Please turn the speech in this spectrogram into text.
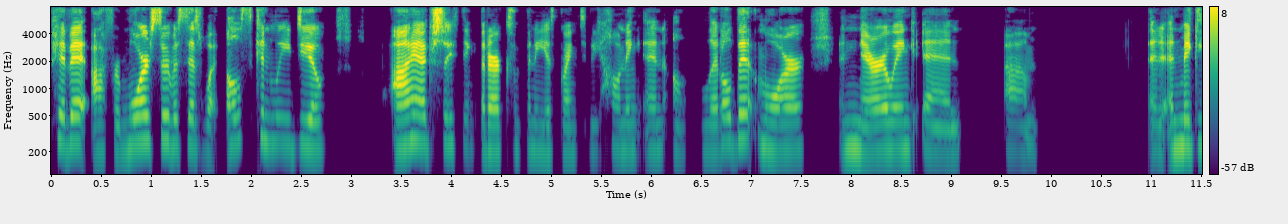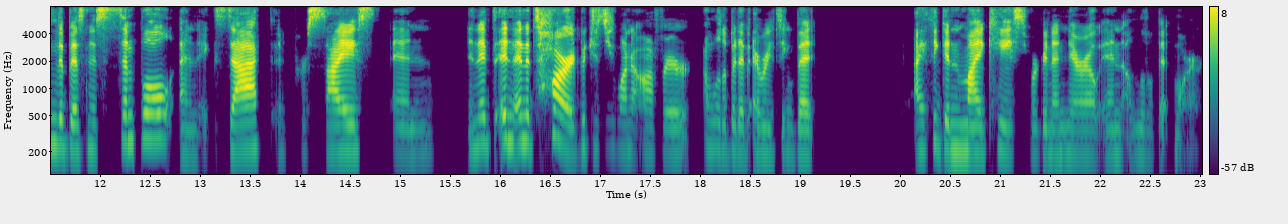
pivot, offer more services. What else can we do? I actually think that our company is going to be honing in a little bit more and narrowing in um, and, and making the business simple and exact and precise and and it's and, and it's hard because you want to offer a little bit of everything but i think in my case we're going to narrow in a little bit more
